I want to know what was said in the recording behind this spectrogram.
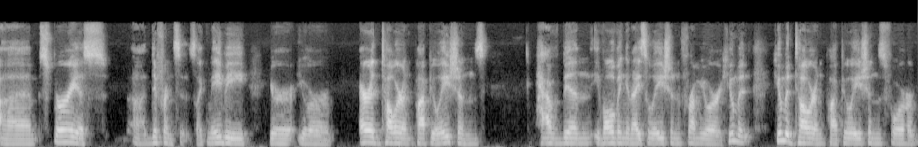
um, spurious uh, differences. Like maybe your your arid tolerant populations have been evolving in isolation from your humid, humid tolerant populations for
